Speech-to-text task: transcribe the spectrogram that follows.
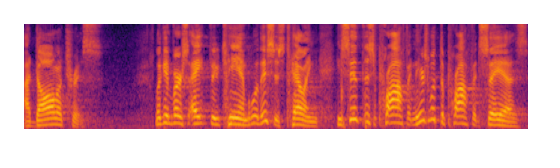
idolatrous. Look at verse 8 through 10. Boy, this is telling. He sent this prophet, and here's what the prophet says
